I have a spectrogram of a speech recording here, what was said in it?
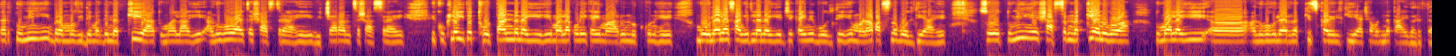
तर तुम्हीही ब्रह्मविद्येमध्ये नक्की या. तुम्हाला हे अनुभवायचं शास्त्र आहे. विचारांचं शास्त्र आहे हे कुठलंही इथे थोटांड नाही हे मला कोणी काही मारून मुटकून हे बोलायला सांगितलं नाहीये जे काही मी बोलते हे मनापासून बोलते आहे. सो तुम्ही हे शास्त्र नक्की अनुभवा. तुम्हालाही ही अनुभवल्यावर नक्कीच कळेल की याच्यामधनं काय घडतं.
